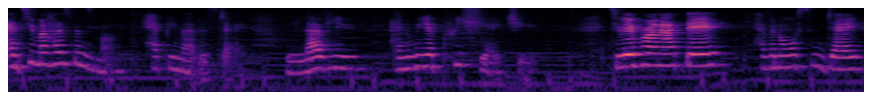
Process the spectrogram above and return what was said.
And to my husband's mom, Happy Mother's Day. We love you and we appreciate you. To everyone out there, have an awesome day.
